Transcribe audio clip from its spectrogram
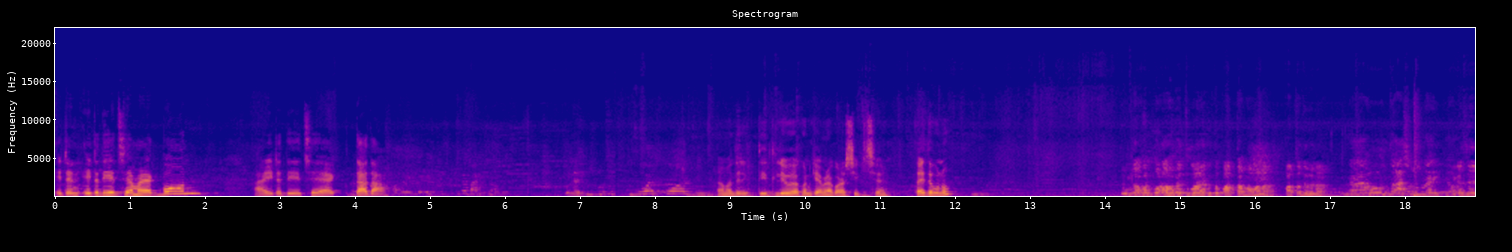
এটা এটা দিয়েছে আমার এক বোন আর এটা দিয়েছে এক দাদা। আমাদের তিতলিও এখন ক্যামেরা করা শিখছে। তাই তো বনু? তুমি যখন বড় হবে তোমার কিন্তু পাত্তা পাবা না। পাত্তা দেবে না। না ও তো আসল নায়িকা ঠিক আছে?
